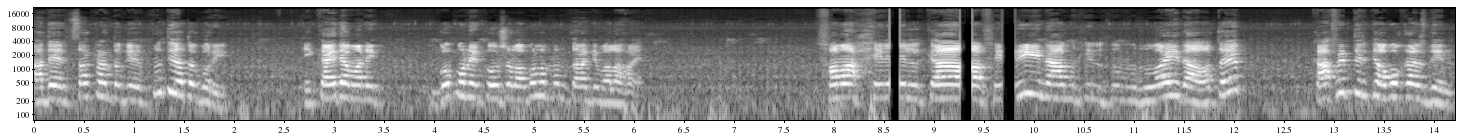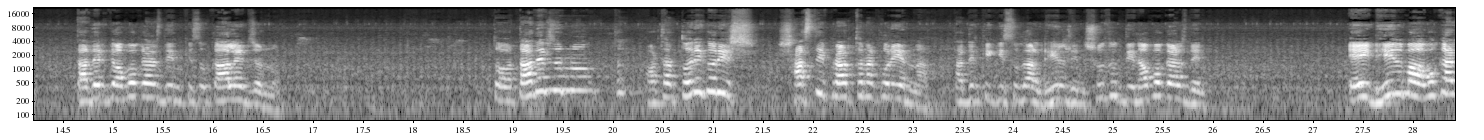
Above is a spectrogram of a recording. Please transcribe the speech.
তাদের চক্রান্তকে প্রতিহত করি। এই কায়দা মানে গোপনে কৌশল অবলম্বন করাকে বলা হয়। অতএব কাফিরদেরকে অবকাশ দিন, তাদেরকে অবকাশ দিন কিছু কালের জন্য। তো তাদের জন্য অর্থাৎ তৈরি করিস, শাস্তি প্রার্থনা করিয়েন না। তাদেরকে কিছুকাল ঢিল দিন, সুযোগ দিন, অবকাশ দিন। এই ঢিল বা অবকাশ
